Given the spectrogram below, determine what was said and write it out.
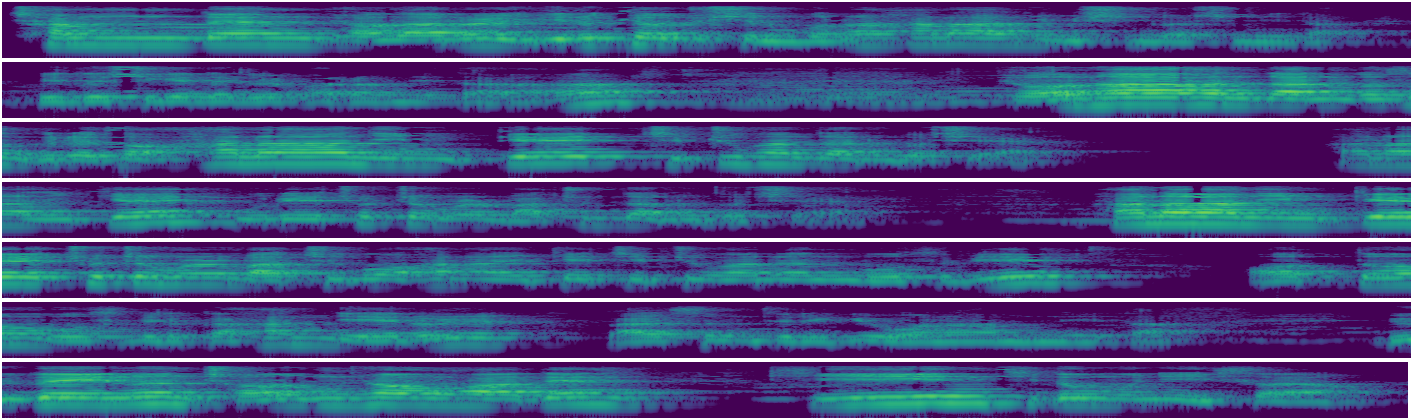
참된 변화를 일으켜 주시는 분은 하나님이신 것입니다. 믿으시게 되길 바랍니다. 변화한다는 것은 그래서 하나님께 집중한다는 것이에요. 하나님께 우리의 초점을 맞춘다는 것이에요. 하나님께 초점을 맞추고 하나님께 집중하는 모습이 어떤 모습일까 한 예를 말씀드리기 원합니다. 유대인은 정형화된 긴 기도문이 있어요.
